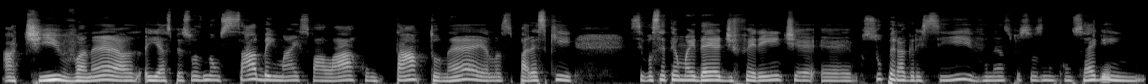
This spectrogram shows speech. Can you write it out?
ativa, né? E as pessoas não sabem mais falar com tato, né? Elas parece que se você tem uma ideia diferente é, é super agressivo, né? As pessoas não conseguem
